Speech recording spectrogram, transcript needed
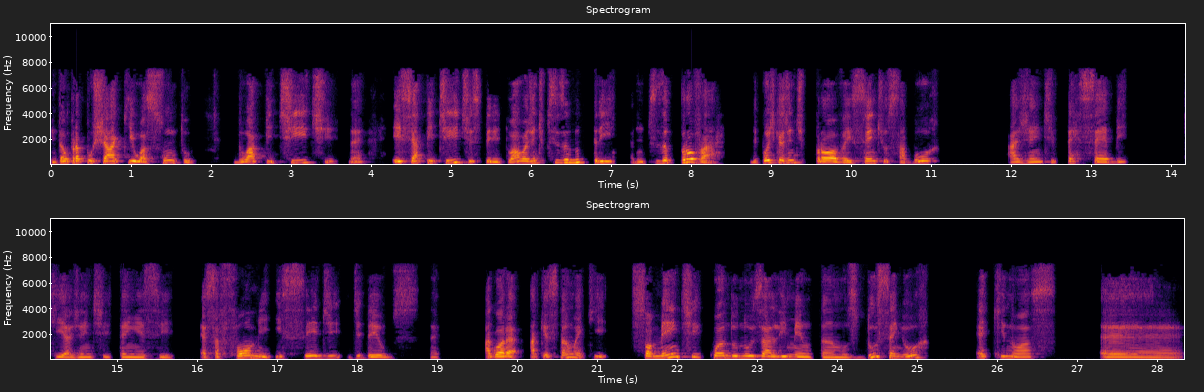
Então, para puxar aqui o assunto do apetite, né? esse apetite espiritual a gente precisa nutrir, a gente precisa provar. Depois que a gente prova e sente o sabor, a gente percebe que a gente tem esse essa fome e sede de Deus. Né? Agora, a questão é que somente quando nos alimentamos do Senhor é que nós é,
